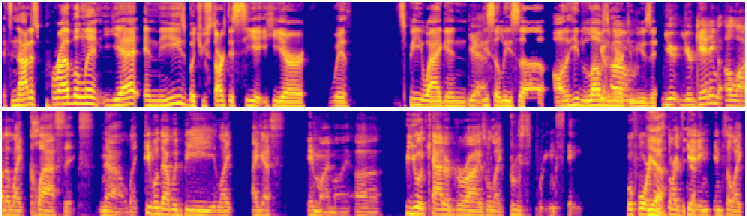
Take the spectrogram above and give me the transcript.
It's not as prevalent yet in these, but you start to see it here with Speedwagon, Yeah. Lisa Lisa. All he loves American um, music. you're you're getting a lot of like classics now, like people that would be like I guess in my mind, uh, who you would categorize with like Bruce Springsteen before Yeah, he starts yeah. getting into like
